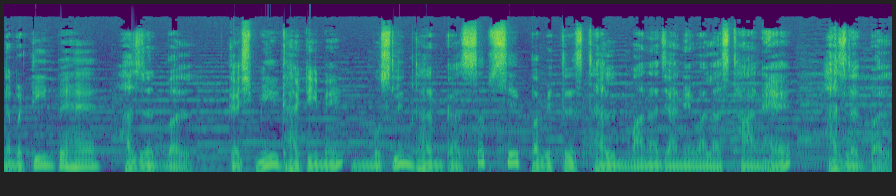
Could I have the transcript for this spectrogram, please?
नंबर तीन पे है हज़रत बल। कश्मीर घाटी में मुस्लिम धर्म का सबसे पवित्र स्थल माना जाने वाला स्थान है हज़रत बल।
